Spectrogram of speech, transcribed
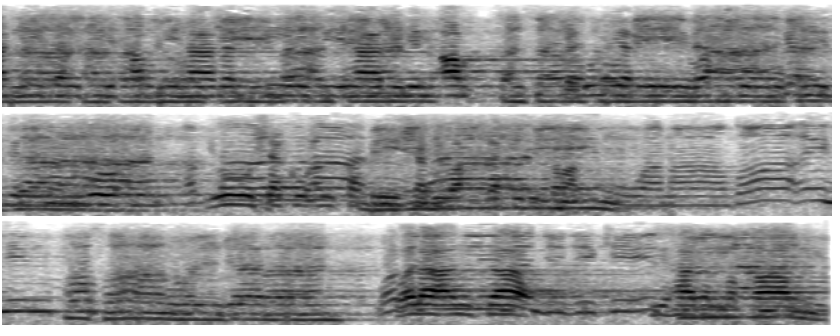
حديثا في حرب هذا الدين في هذه الأرض كدمية لوحش مخيف مملوء يوشك أن تطيش بوحدة ذكرى وماضائهم قصام الجبان ولا أنسى في هذا المقام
